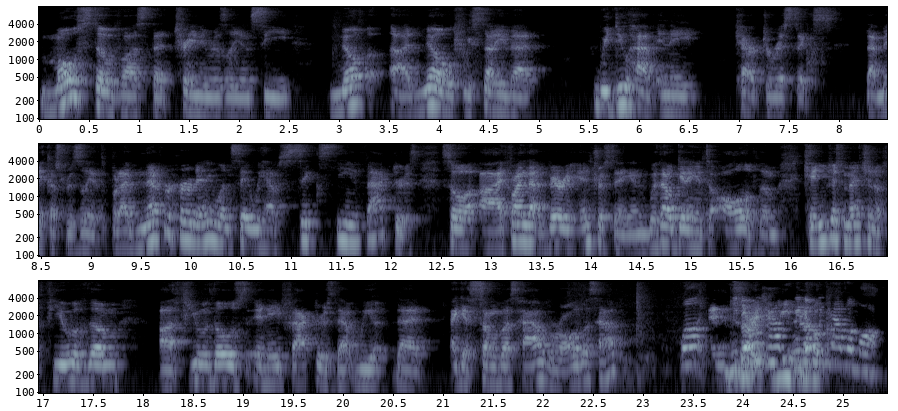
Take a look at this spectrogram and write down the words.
most of us that train in resiliency know, uh, know if we study that we do have innate characteristics that make us resilient. But I've never heard anyone say we have 16 factors. So I find that very interesting. And without getting into all of them, can you just mention a few of them, a few of those innate factors that we that I guess some of us have or all of us have? Well, And we sorry, don't have, we don't have them all.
